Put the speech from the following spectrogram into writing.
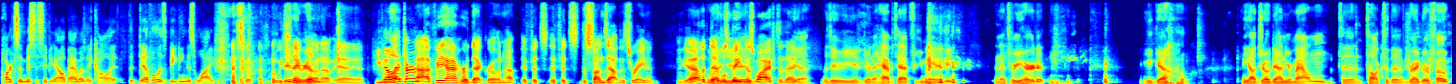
parts of Mississippi and Alabama, they call it the devil is beating his wife. That's what, that's what we Do said they really? growing up. Yeah, yeah. You know What? that term? Uh, if I heard that growing up. If it's if it's the sun's out and it's raining, yeah, the What devil's you beating his wife today. yeah. Was it you're doing a Habitat for Humanity, and that's where you heard it? you go. Y'all drove down your mountain to talk to the regular folk.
